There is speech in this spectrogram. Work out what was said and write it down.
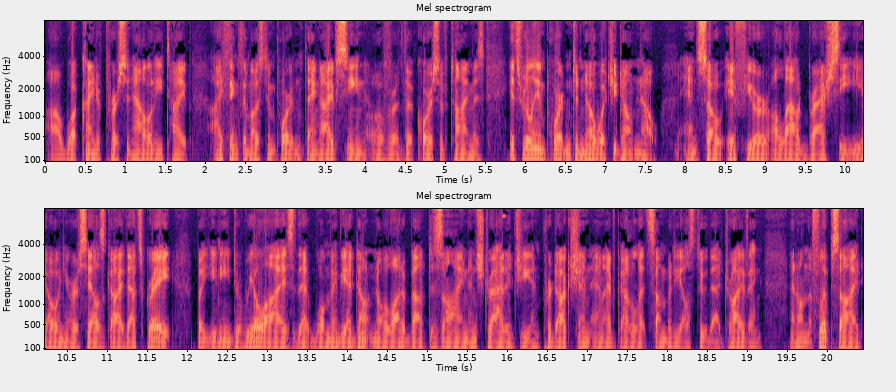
uh, what kind of personality type. I think the most important thing I've seen over the course of time is it's really important to know what you don't know. And so if you're a loud, brash CEO and you're a sales guy, that's great. But you need to realize that, well, maybe I don't know a lot about design and strategy and production, and I've got to let somebody else do that driving. And on the flip side,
